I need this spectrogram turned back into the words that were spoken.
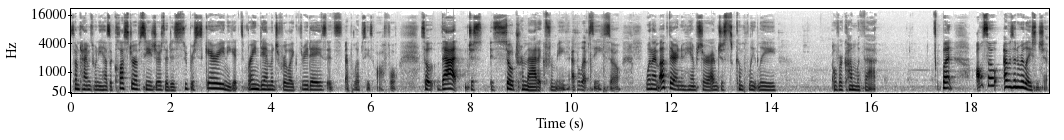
Sometimes when he has a cluster of seizures, it is super scary and he gets brain damage for like three days. It's epilepsy is awful. So that just is so traumatic for me, epilepsy. So when I'm up there in New Hampshire, I'm just completely overcome with that. But also, I was in a relationship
